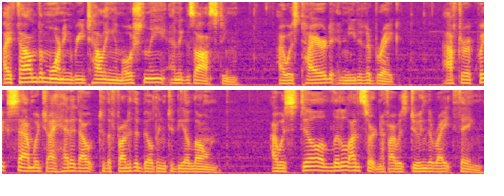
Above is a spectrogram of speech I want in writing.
I found the morning retelling emotionally and exhausting. I was tired and needed a break. After a quick sandwich, I headed out to the front of the building to be alone. I was still a little uncertain if I was doing the right thing.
